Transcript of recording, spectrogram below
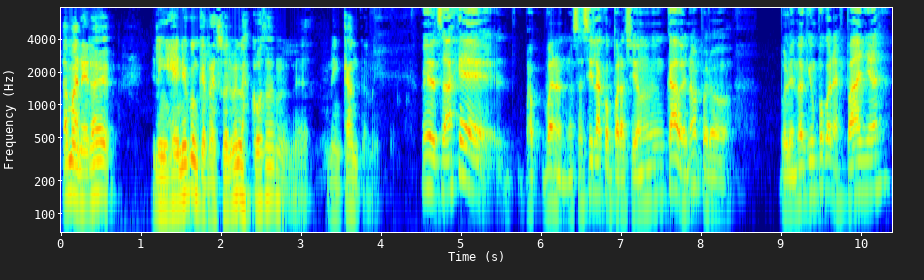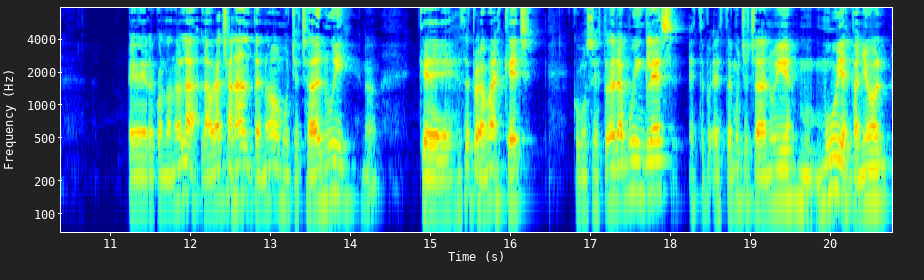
la manera, el ingenio con que resuelven las cosas me, me encanta. me- Mira, sabes que, bueno, no sé si la comparación cabe, ¿no? Pero volviendo aquí un poco en España, eh, recordando la, la hora chanante, ¿no? Muchacha de Nui, ¿no? Que es este programa de sketch, como si esto era muy inglés, este, este Muchacha de Nui es mu- muy español,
